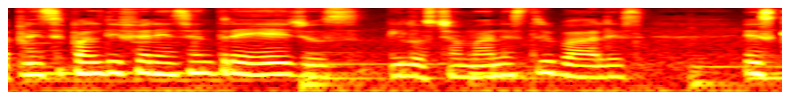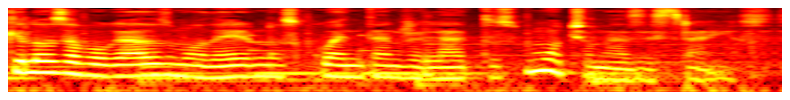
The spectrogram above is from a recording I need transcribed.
la principal diferencia entre ellos y los chamanes tribales es que los abogados modernos cuentan relatos mucho más extraños.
